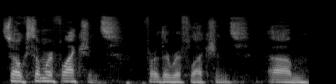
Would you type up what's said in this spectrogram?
So, some reflections, further reflections. Um,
